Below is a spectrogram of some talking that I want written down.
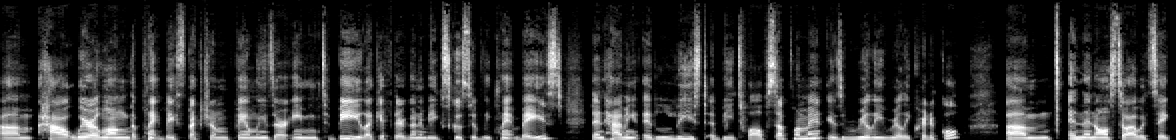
um, how where along the plant-based spectrum families are aiming to be, like if they're going to be exclusively plant-based, then having at least a B12 supplement is really, really critical. Um, and then also, I would say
